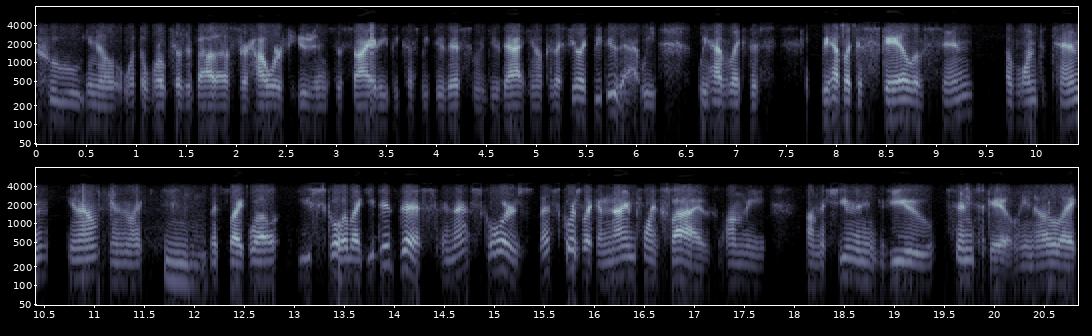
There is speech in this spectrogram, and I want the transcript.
who you know what the world says about us or how we're viewed in society because we do this and we do that you know because i feel like we do that we we have like this we have like a scale of sin of one to ten you know and like mm-hmm. it's like well you score like you did this and that scores that scores like a nine point five on the on the human view sin scale you know like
